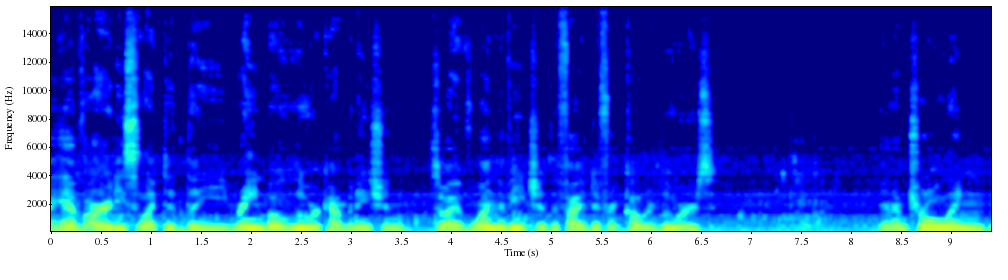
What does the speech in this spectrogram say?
I have already selected the rainbow lure combination, so I have one of each of the five different colored lures. And I'm trolling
